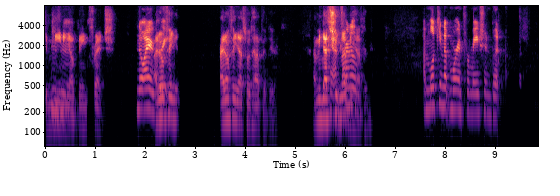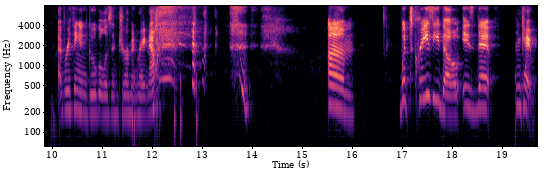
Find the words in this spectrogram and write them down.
the meaning Mhm. of being French. no, I agree. I don't think I don't think that's what happened here. I mean that Okay, should I'm not be to- happening. I'm looking up more information, but everything in Google is in German right now. um what's crazy though is that okay,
